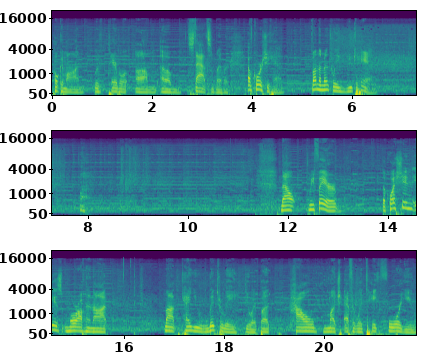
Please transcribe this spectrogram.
Pokemon with terrible um, um, stats and whatever? Of course you can. Fundamentally, you can. Now, to be fair, the question is more often than not, not can you literally do it, but how much effort would it take for you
